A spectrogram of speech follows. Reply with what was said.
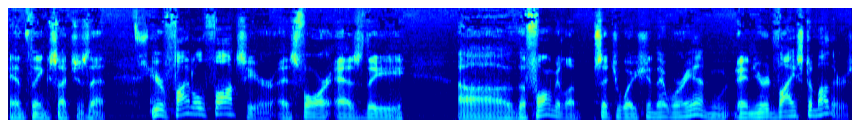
and things such as that. Your final thoughts here, as far as the uh, the formula situation that we're in, and your advice to mothers.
